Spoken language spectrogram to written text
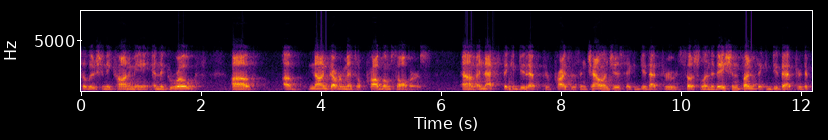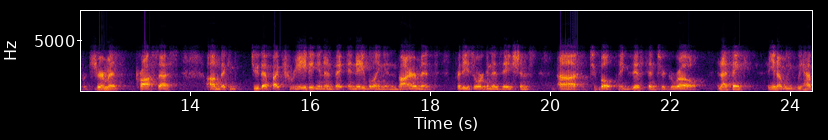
solution economy and the growth of, of non-governmental problem solvers. Um, and that's they can do that through prizes and challenges. They can do that through social innovation funds. They can do that through the procurement process. Um, they can do that by creating an enab- enabling environment for these organizations uh, to both exist and to grow. And I think you know, we, we have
